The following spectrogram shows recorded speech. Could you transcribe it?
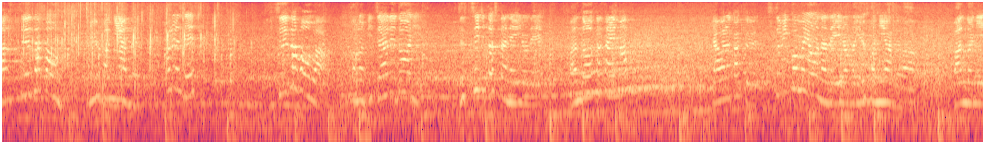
スーザホンユーフォニアムホルンですスーザホンはこのビジュアル通りずっしりとした音色でバンドを支えます柔らかく包み込むような音色のユーフォニアムはバンドに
